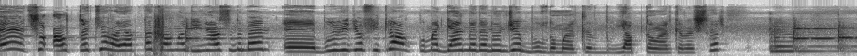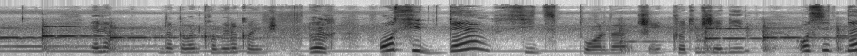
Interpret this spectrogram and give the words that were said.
Evet şu alttaki hayatta kalma dünyasını ben e, bu video fikri aklıma gelmeden önce buldum arka, yaptım arkadaşlar. Yani bir dakika lan kamera kaymış. O sidde sid bu arada şey kötü bir şey değil. O sidde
